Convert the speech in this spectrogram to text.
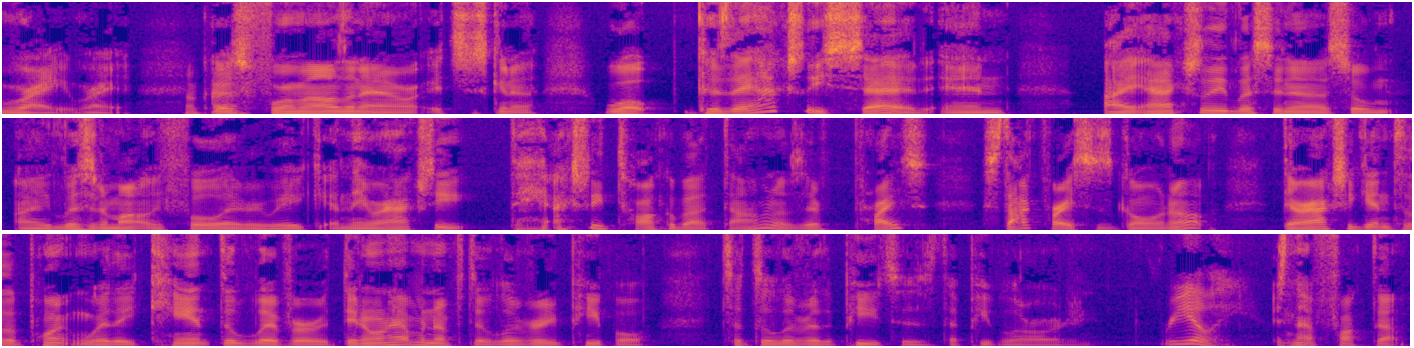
Right, right. Okay. Goes four miles an hour. It's just gonna well because they actually said, and I actually listen to so I listen to Motley Fool every week, and they were actually they actually talk about Domino's. Their price stock price is going up. They're actually getting to the point where they can't deliver. They don't have enough delivery people to deliver the pizzas that people are ordering. Really? Isn't that fucked up?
